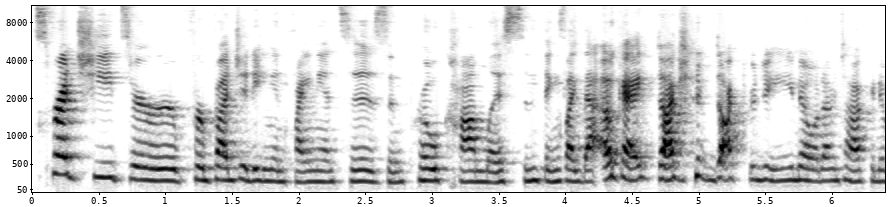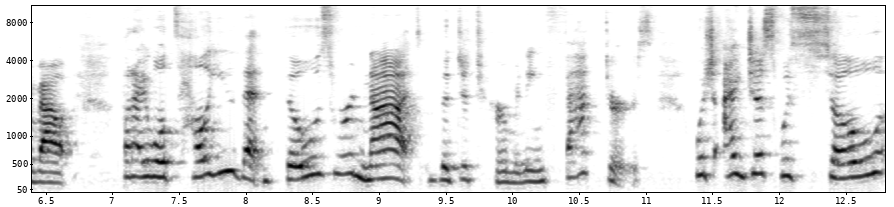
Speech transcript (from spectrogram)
spreadsheets or for budgeting and finances and pro con lists and things like that. Okay, Dr. Dr. D, you know what I'm talking about. But I will tell you that those were not the determining factors, which I just was so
